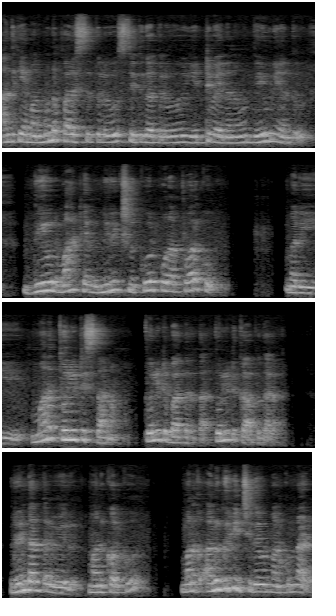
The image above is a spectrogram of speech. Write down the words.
అందుకే మనమున్న పరిస్థితులు స్థితిగతులు ఎట్టివైనను దేవుని అందు దేవుని మాట ఎందు నిరీక్షణ కోల్పోనంత వరకు మరి మన తొలిటి స్థానం తొలిటి భద్రత తొలిటి కాపుదల రెండంతల వేలు. మన కొరకు మనకు అనుగ్రహించి దేవుడు మనకున్నాడు.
